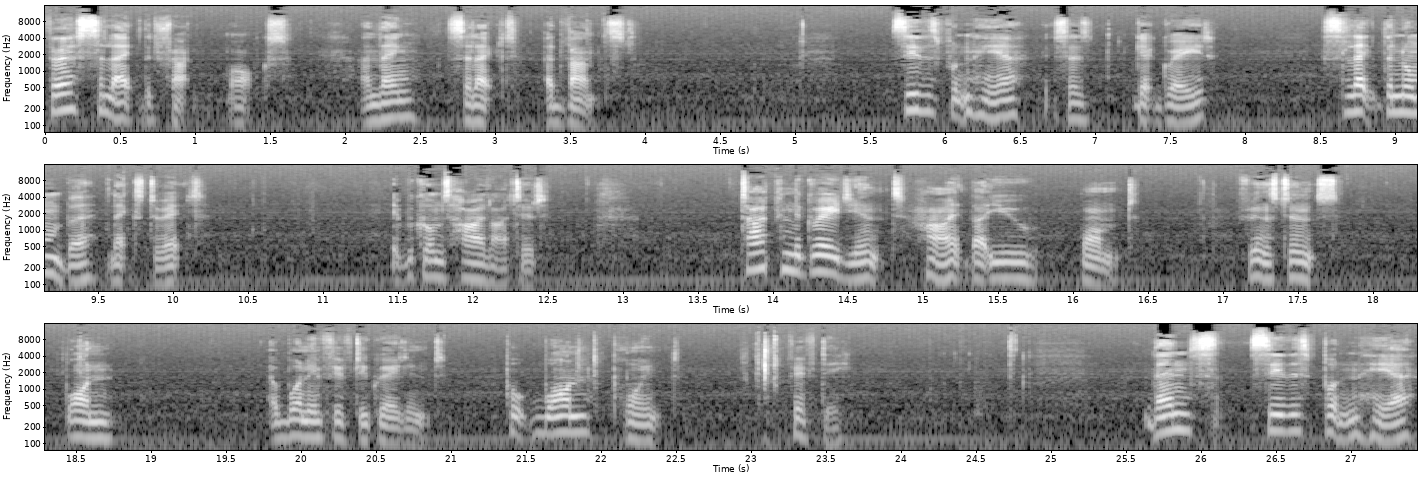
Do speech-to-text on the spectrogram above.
First select the track box and then select advanced. See this button here? It says get grade. Select the number next to it. It becomes highlighted. Type in the gradient height that you want. For instance, 1 a 1 in 50 gradient. Put 1.50. Then see this button here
